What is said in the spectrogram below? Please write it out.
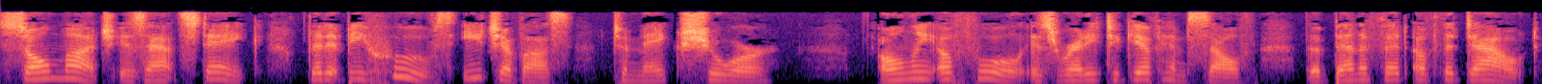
So much is at stake that it behooves each of us to make sure. Only a fool is ready to give himself the benefit of the doubt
